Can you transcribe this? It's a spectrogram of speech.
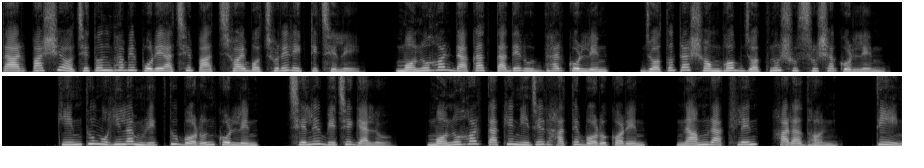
তার পাশে অচেতনভাবে পড়ে আছে পাঁচ ছয় বছরের একটি ছেলে। মনোহর ডাকাত তাদের উদ্ধার করলেন, যতটা সম্ভব যত্ন শুশ্রূষা করলেন। কিন্তু মহিলা মৃত্যু বরণ করলেন ছেলে বেঁচে গেল। মনোহর তাকে নিজের হাতে বড় করেন, নাম রাখলেন হারাধন। তিন,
